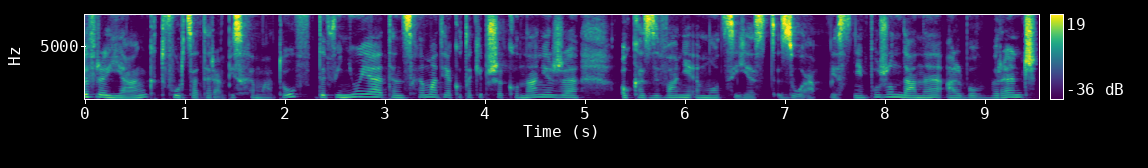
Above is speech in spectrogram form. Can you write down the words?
Jeffrey Young, twórca terapii schematów, definiuje ten schemat jako takie przekonanie, że okazywanie emocji jest złe, jest niepożądane albo wręcz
